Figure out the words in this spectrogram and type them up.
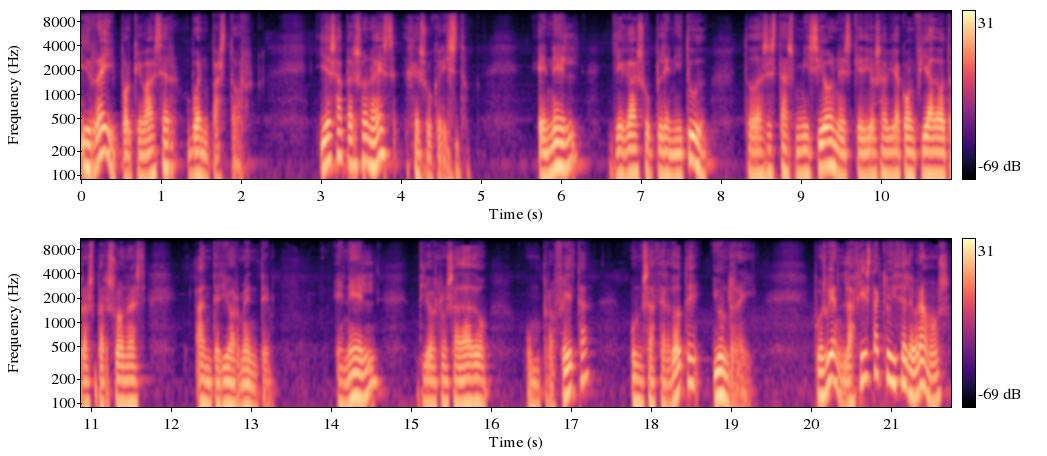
y rey porque va a ser buen pastor. Y esa persona es Jesucristo. En Él llega a su plenitud todas estas misiones que Dios había confiado a otras personas anteriormente. En Él Dios nos ha dado un profeta, un sacerdote y un rey. Pues bien, la fiesta que hoy celebramos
